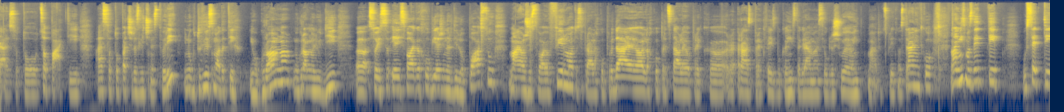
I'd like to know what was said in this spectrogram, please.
ali so to copati, ali so to pač različne stvari. In ugotovili smo, da teh je ogromno, ogromno ljudi. Uh, so iz, iz svojega hobija že naredilo posel, imajo že svojo firmo, to se pravi, lahko prodajajo, lahko predstavljajo prek, uh, raz, prek Facebooka, Instagrama, se oglašujejo in imajo tudi spletno stran. in tako. No, in mi smo zdaj te, vse te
